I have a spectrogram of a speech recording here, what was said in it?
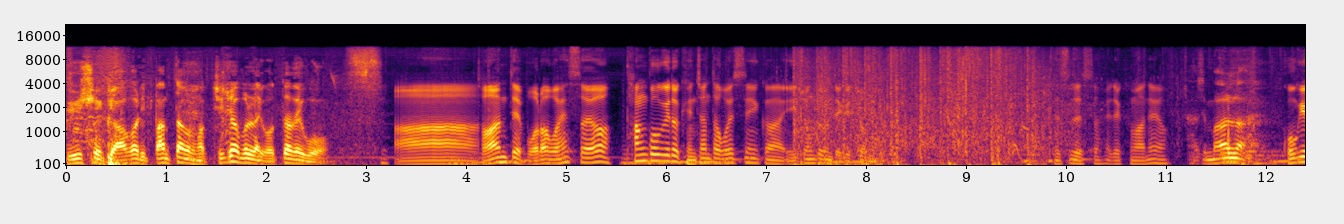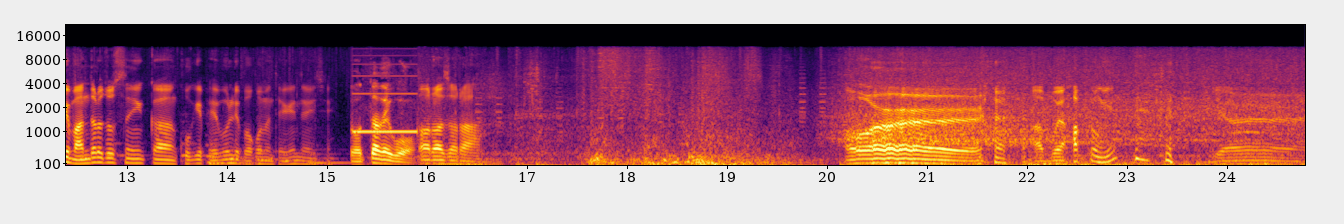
이 새끼 아가리 빰땅을 확 찢어버려 이거 어디다 대고 아 저한테 뭐라고 했어요? 탄고기도 괜찮다고 했으니까 이 정도면 되겠죠 뭐. 됐어 됐어 이제 그만해요 하지 말라. 고기 만들어줬으니까 고기 배불리 먹으면 되겠네 이제 어디다 대고 떨어져라 얼아 뭐야 합동이? 열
